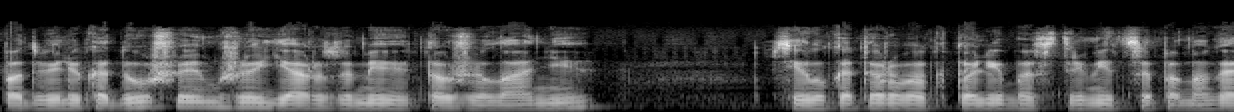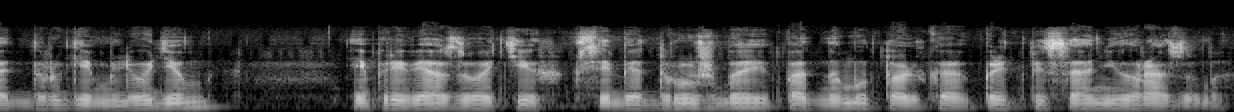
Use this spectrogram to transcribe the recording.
Под великодушием же я разумею то желание, в силу которого кто-либо стремится помогать другим людям и привязывать их к себе дружбой по одному только предписанию разума.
